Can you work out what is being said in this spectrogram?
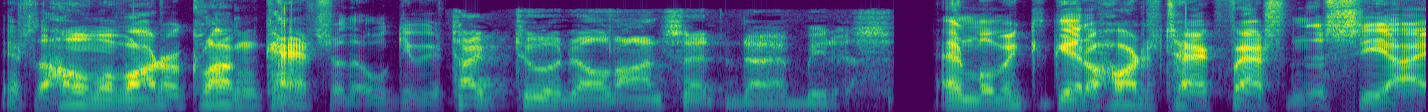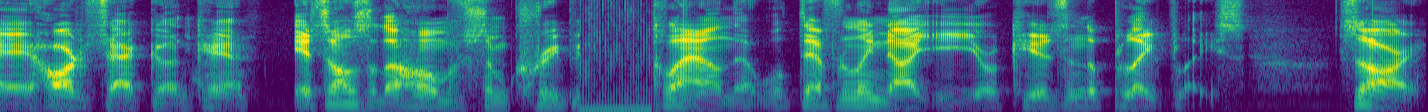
It's the home of artery clogging cancer that will give you Type 2 adult onset diabetes. and will make you get a heart attack faster than the CIA heart attack gun can. It's also the home of some creepy clown that will definitely not eat your kids in the play place. Sorry,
